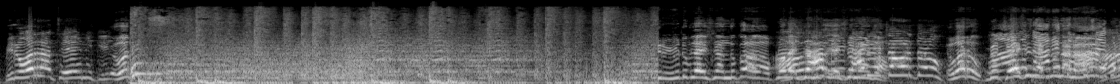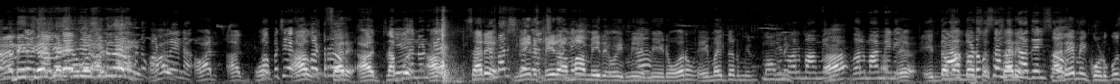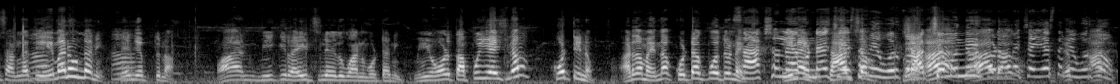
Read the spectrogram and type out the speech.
మీరు ఎవరు చేయనికి? మీరు యూట్యూబ్లో వేసినందుకు అప్లోడ్? ఎవరు? వాళ్ళ చేసింది. సరే అమ్మ. మీరు మీరు- ఎవరు? ఏమైతారు మీరు? నేను వాళ్ళ మమ్మీ ఆ? వాళ్ళ మమ్మీని ఎంత నా మంది కొడుకు వస్తారు? సంగతి సరే నాకు తెలుసు. సరే మీ కొడుకు సంగతి ఏమైనా ఉండని? నేను చెప్తున్నా. వాన్ మీకు రైట్స్ లేదు వాని కొట్టని మీ వాడు తప్పు చేసినాం కొట్టినాం. అర్థమైందా? కొట్టకపోతుండే.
